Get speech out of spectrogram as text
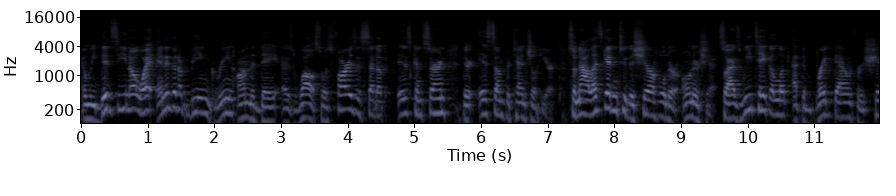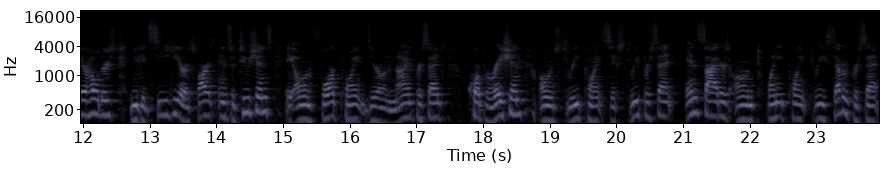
And we did see, you know what, ended up being green on the day as well. So as far as the setup is concerned, there is some potential here. So now let's get into the shareholder ownership. So as we take a look at the breakdown for shareholders, you can see here as far as institutions, they own 4.09%, Corporation owns 3.63%, insiders own 20.37%,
